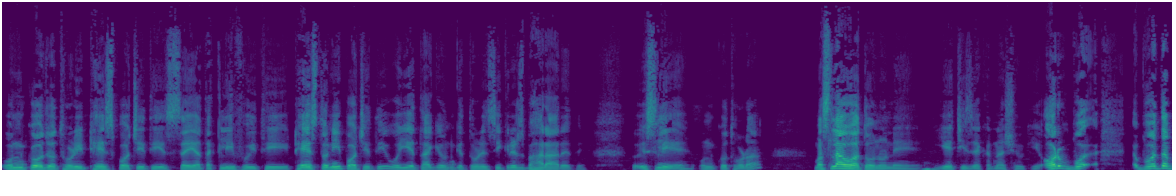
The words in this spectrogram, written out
ان کو جو تھوڑی ٹھیس پہنچی تھی، اس سے یا تکلیف ہوئی تھی، ٹھیس تو نہیں پہنچی تھی، وہ یہ تھا کہ ان کے تھوڑے سیکرٹس باہر آ رہے تھے۔ تو اس لیے ان کو تھوڑا مسئلہ ہوا تو انہوں نے یہ چیزیں کرنا شروع کی۔ اور وہ مطلب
